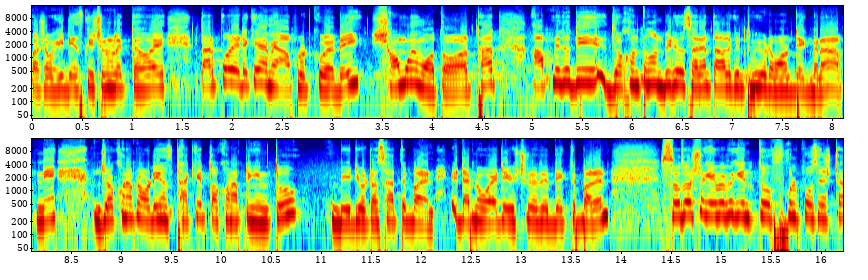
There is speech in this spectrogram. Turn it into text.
পাশাপাশি ডেসক্রিপশন লিখতে হয়। তারপর এটাকে আমি আপলোড করে দেই সময় মতো। অর্থাৎ আপনি যদি যখন তখন ভিডিও ছাড়েন, তাহলে কিন্তু ভিডিওটা মানুষ দেখবে না। আপনি যখন আপনার অডিয়েন্স থাকে, তখন আপনি কিন্তু ভিডিওটা ছাড়তে পারেন। এটা আপনি ওয়াইটি স্টুডিওতে দেখতে পারেন। সো দর্শক, এইভাবে কিন্তু ফুল প্রসেসটা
